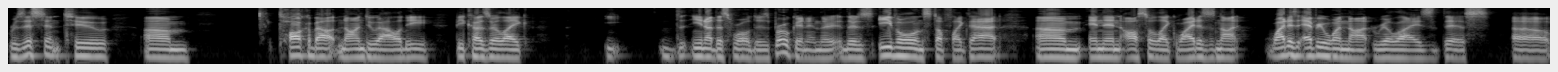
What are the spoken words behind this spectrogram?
resistant to um, talk about non-duality because they're like you know this world is broken and there, there's evil and stuff like that. Um, and then also like why does not why does everyone not realize this uh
